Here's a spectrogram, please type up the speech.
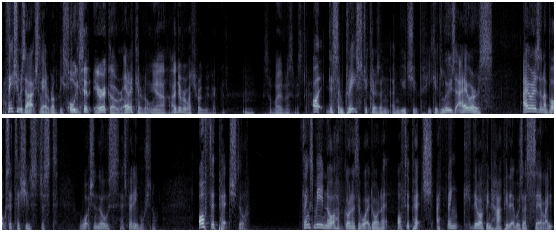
I think she was actually a rugby streaker. Oh, you said Erica Roe. Erica Roe. Yeah, I never watched rugby back then. So I must have. Oh, there's some great streakers on, on YouTube. You could lose hours, hours in a box of tissues just watching those. It's very emotional. Off the pitch, though, things may not have gone as they wanted on it. Off the pitch, I think they will have been happy that it was a sellout.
